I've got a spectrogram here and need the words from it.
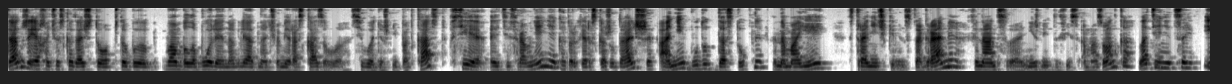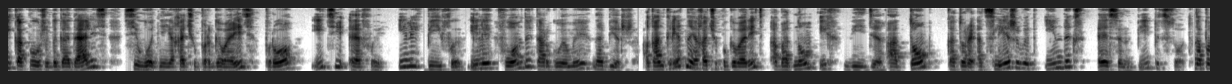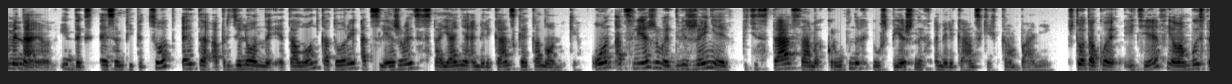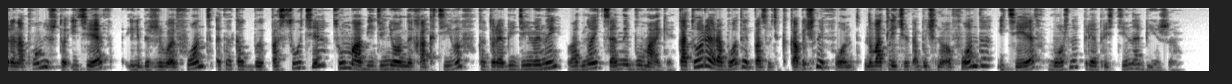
Также я хочу сказать, что чтобы вам было более наглядно, о чем я рассказывала сегодняшний подкаст, все эти сравнения, которых я расскажу дальше, они будут доступны на моей страничке в Инстаграме финансовая нижний дефис Амазонка латиницей. И, как вы уже догадались, сегодня я хочу проговорить про ETF или БИФы, или фонды, торгуемые на бирже. А конкретно я хочу поговорить об одном их виде, о том, который отслеживает индекс S&P 500. Напоминаю, индекс S&P 500 – это определенный эталон, который отслеживает состояние американской экономики. Он отслеживает движение 500 самых крупных и успешных американских компаний. Что такое ETF? Я вам быстро напомню, что ETF или биржевой фонд – это как бы по сути сумма объединенных активов, которые объединены в одной ценной бумаге, которая работает по сути как обычный фонд. Но в отличие от обычного фонда, ETF можно приобрести на бирже.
